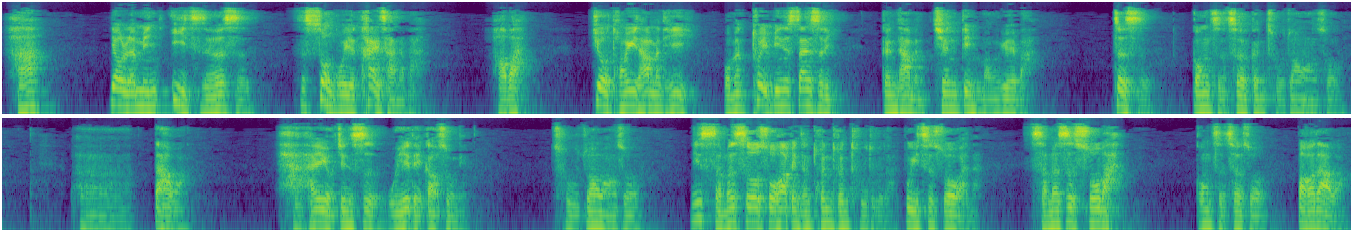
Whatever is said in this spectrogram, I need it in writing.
哈，要人民一子而死，这宋国也太惨了吧？好吧，就同意他们提议，我们退兵三十里，跟他们签订盟约吧。这时，公子策跟楚庄王说：“呃，大王，还还有件事，我也得告诉你。”楚庄王说：“你什么时候说话变成吞吞吐吐的，不一次说完了？”什么事说吧，公子策说：“报告大王，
